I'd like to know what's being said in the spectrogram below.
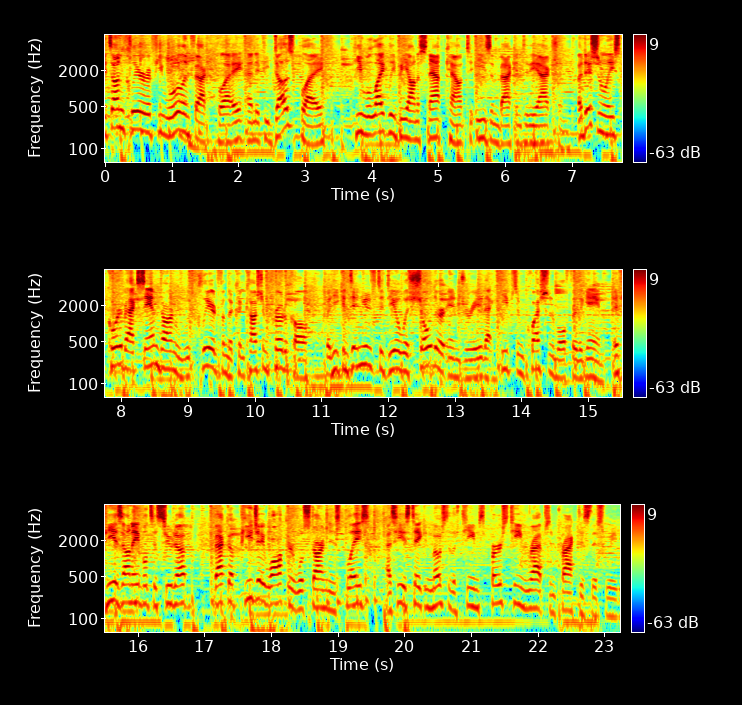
It's unclear if he will in fact play, and if he does play, he will likely be on a snap count to ease him back into the action. Additionally, quarterback Sam Darnold was cleared from the concussion protocol, but he continues to deal with shoulder injury that keeps him questionable for the game. If he is unable to suit up, backup PJ Walker will start in his place as he has taken most of the team's first team reps in practice this week.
